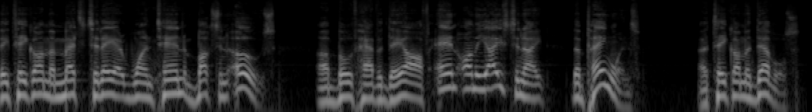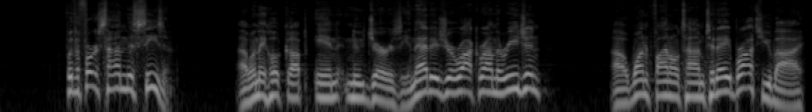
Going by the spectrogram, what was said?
They take on the Mets today at 110. Bucs and O's uh, both have the day off. And on the ice tonight, the Penguins uh, take on the Devils for the first time this season uh, when they hook up in New Jersey. And that is your Rock Around the Region. Uh, one final time today, brought to you by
